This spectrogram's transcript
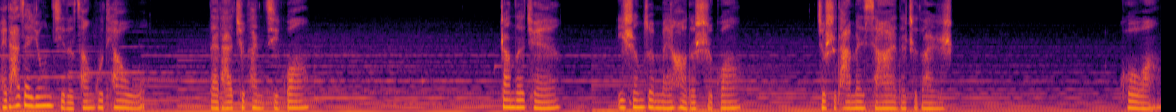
陪他在拥挤的仓库跳舞。带他去看极光。张德全一生最美好的时光，就是他们相爱的这段日过往。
